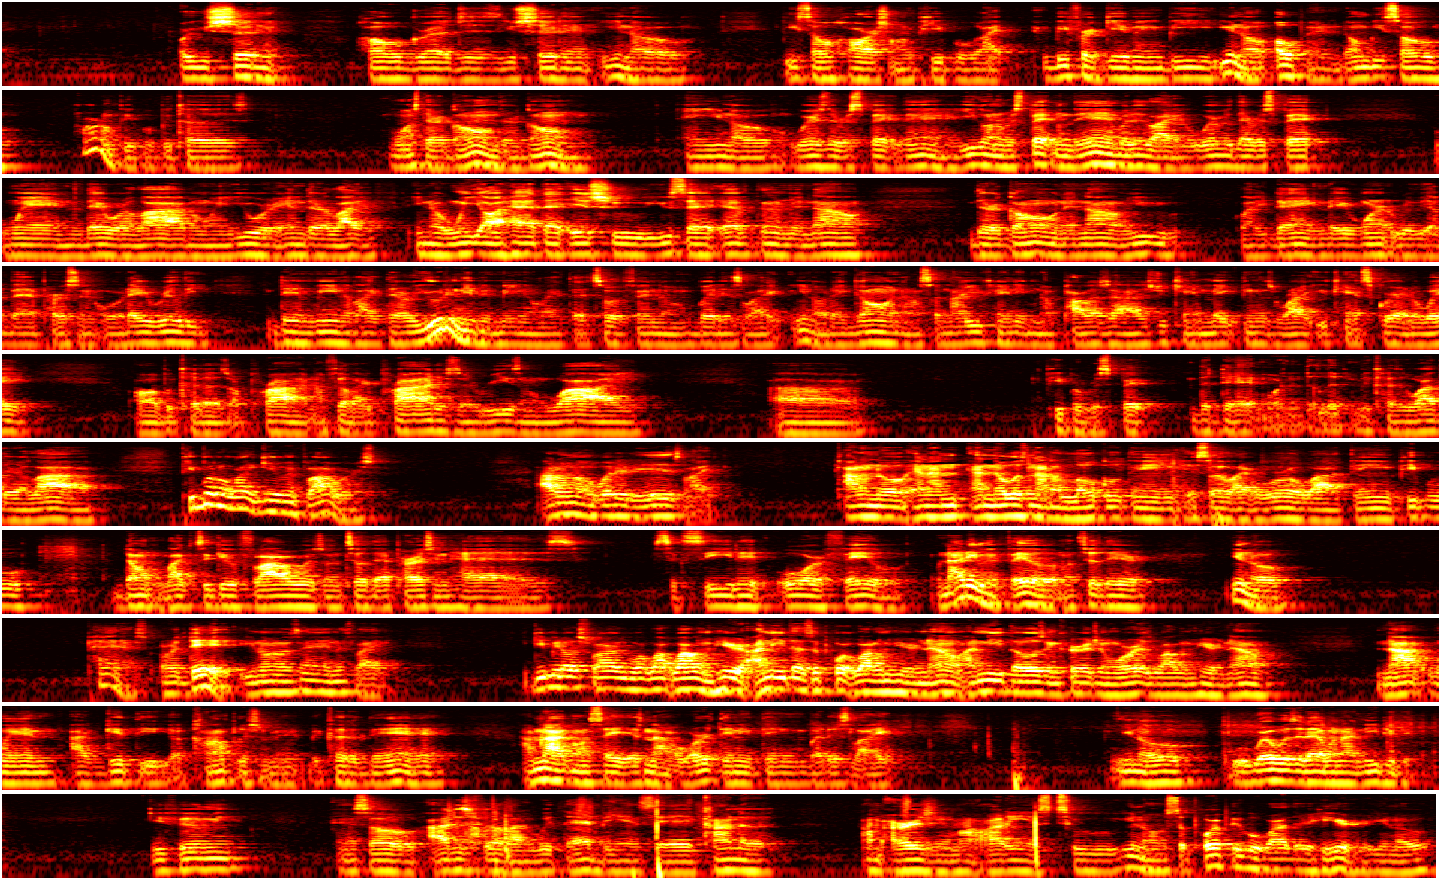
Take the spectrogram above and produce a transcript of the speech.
or you shouldn't hold grudges. You shouldn't, you know, be so harsh on people. Like be forgiving, be, you know, open. Don't be so hard on people because once they're gone, they're gone. And you know, where's the respect then? You're gonna respect them then, but it's like where was that respect when they were alive and when you were in their life? You know, when y'all had that issue, you said F them and now they're gone and now you like dang, they weren't really a bad person or they really didn't mean it like that, or you didn't even mean it like that to offend them. But it's like you know they're gone now, so now you can't even apologize. You can't make things right. You can't square it away, all because of pride. And I feel like pride is a reason why uh, people respect the dead more than the living because while they're alive, people don't like giving flowers. I don't know what it is like. I don't know, and I, I know it's not a local thing. It's a like worldwide thing. People don't like to give flowers until that person has succeeded or failed. Not even failed until they're, you know, passed or dead. You know what I'm saying? It's like, give me those flowers while, while I'm here. I need that support while I'm here now. I need those encouraging words while I'm here now. Not when I get the accomplishment, because then I'm not gonna say it's not worth anything, but it's like, you know, where was it at when I needed it? You feel me? And so I just feel like with that being said, kind of I'm urging my audience to, you know, support people while they're here, you know.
